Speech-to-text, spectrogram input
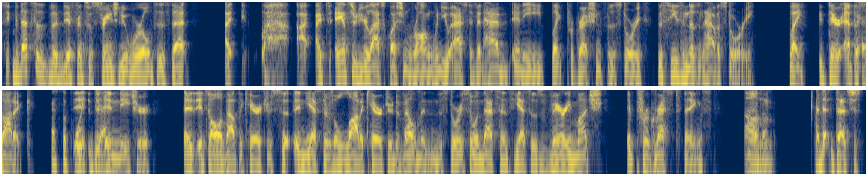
See, but that's the, the difference with Strange New Worlds is that I, I I answered your last question wrong when you asked if it had any like progression for the story. The season doesn't have a story. Like they're episodic That's the point. i- yeah. in nature. It's all about the characters. So, and yes, there's a lot of character development in the story. So in that sense, yes, it was very much it progressed things. Um, Okay. and that, that's just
